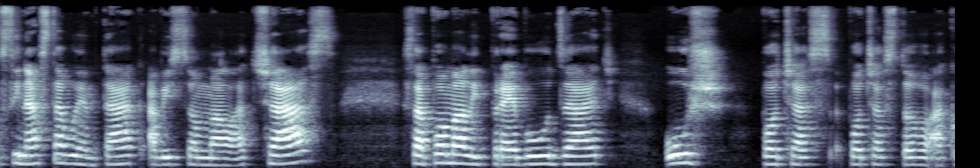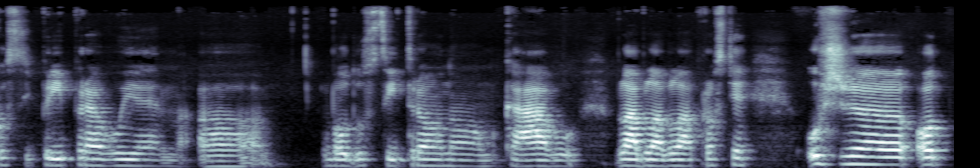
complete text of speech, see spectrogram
si nastavujem tak, aby som mala čas sa pomaly prebúdzať, už počas, počas toho, ako si pripravujem uh, vodu s citrónom, kávu, bla bla bla, proste už uh, od,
